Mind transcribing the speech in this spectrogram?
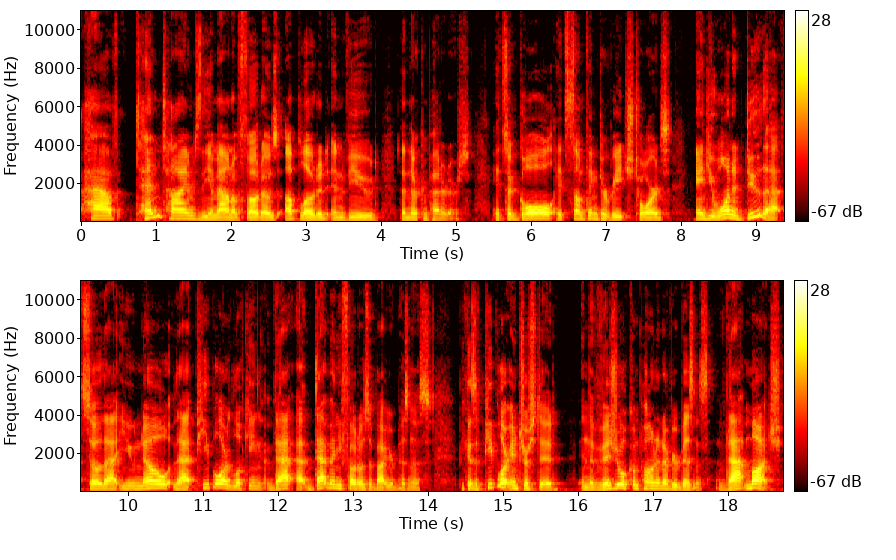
have 10 times the amount of photos uploaded and viewed than their competitors. It's a goal, it's something to reach towards, and you want to do that so that you know that people are looking that at that many photos about your business because if people are interested in the visual component of your business that much,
